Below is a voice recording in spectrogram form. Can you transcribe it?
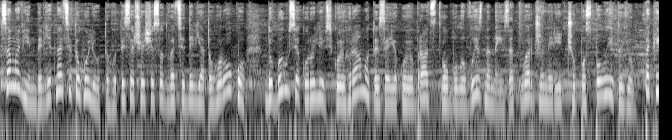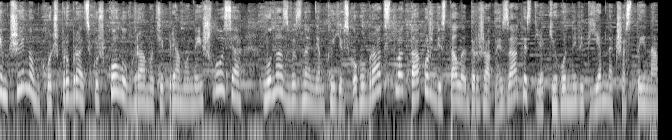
Саме він, 19 лютого 1629 року, добився королівської грамоти, за якою братство було визнане і затверджене Річчю Посполитою. Таким чином, хоч про братську школу в грамоті прямо не йшлося, вона з визнанням Київського братства також дістала державний захист як його невід'ємна частина.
